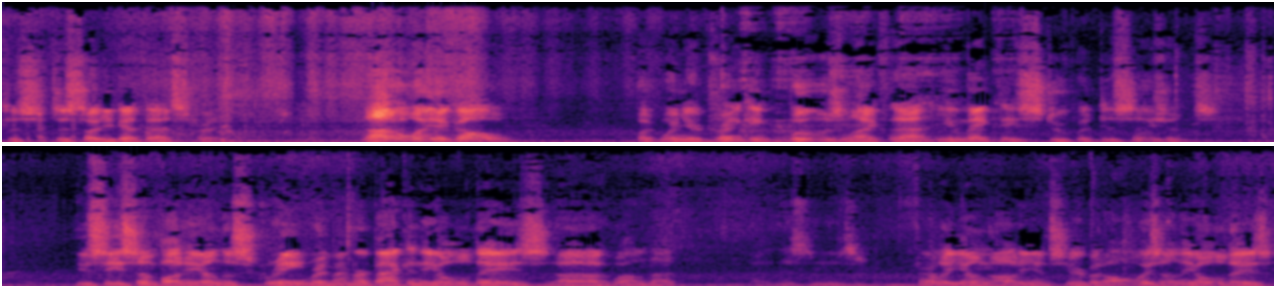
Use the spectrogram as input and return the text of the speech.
Just, just so you get that straight. Not a way to go. But when you're drinking booze like that, you make these stupid decisions. You see somebody on the screen. Remember back in the old days, uh, well, not, this is a fairly young audience here, but always on the old days,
